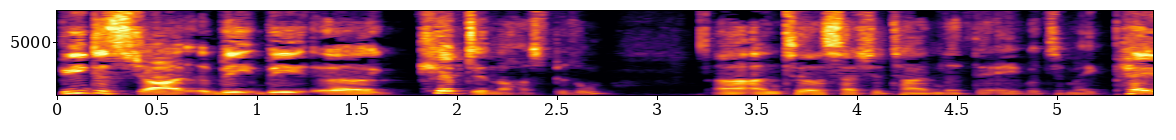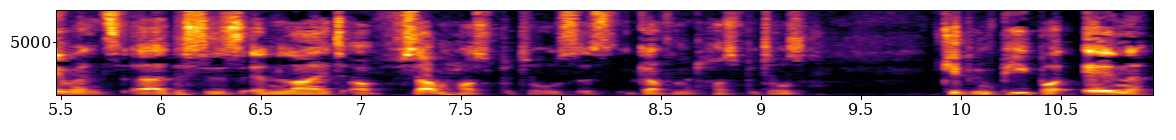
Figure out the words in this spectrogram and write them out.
be discharged, be be kept in the hospital uh, until such a time that they're able to make payments. Uh, this is in light of some hospitals, government hospitals, keeping people in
